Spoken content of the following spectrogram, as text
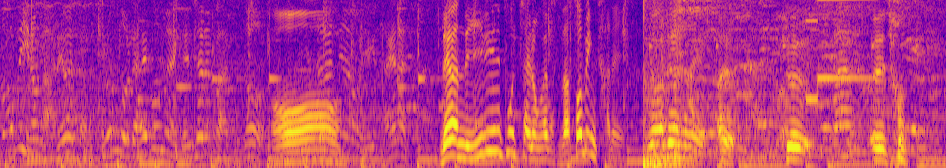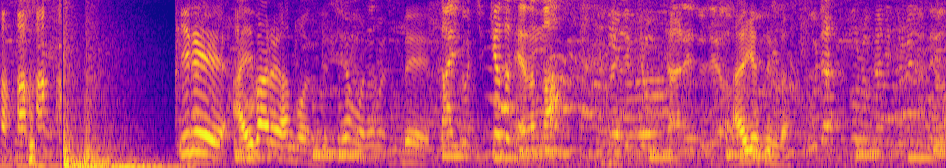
서브 이런 거 안 해봤잖아. 그런 거를 해보면 괜찮은 거 같아서 어. 사장님하고 얘기 다 해놨지. 내가 근데 일일 포차 이런 거 해봤어. 나 서빙 잘해. 안녕하세요 선생님. 아유, 그, 예, 저, 저. 일일 알바를 한번 이제 체험을 해볼 텐데. 나 이거 찍혀도 되는가? 편집 좀 잘해주세요. 알겠습니다. 모자 쓴 걸로 편집 좀 해주세요.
